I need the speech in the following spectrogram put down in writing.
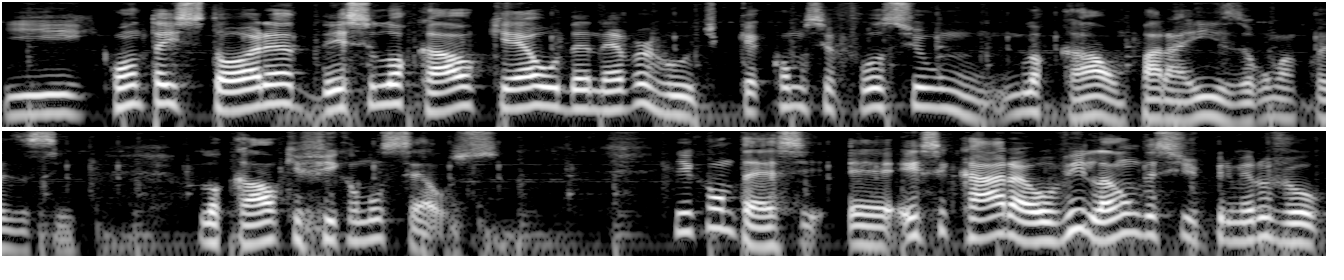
e conta a história desse local que é o The Neverhood, que é como se fosse um local, um paraíso, alguma coisa assim. Local que fica nos céus. E acontece, é, esse cara é o vilão desse primeiro jogo.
